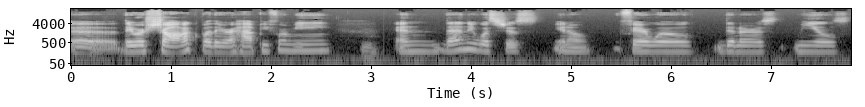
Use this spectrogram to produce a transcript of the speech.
uh they were shocked but they were happy for me Mm. and then it was just you know farewell dinners meals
